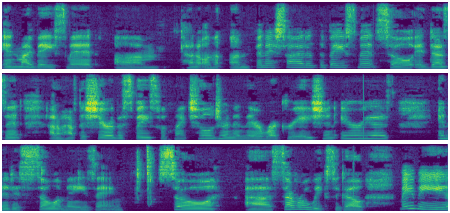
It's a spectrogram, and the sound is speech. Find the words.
in my basement, um, kind of on the unfinished side of the basement. So it doesn't, I don't have to share the space with my children and their recreation areas. And it is so amazing. So uh, several weeks ago, maybe,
